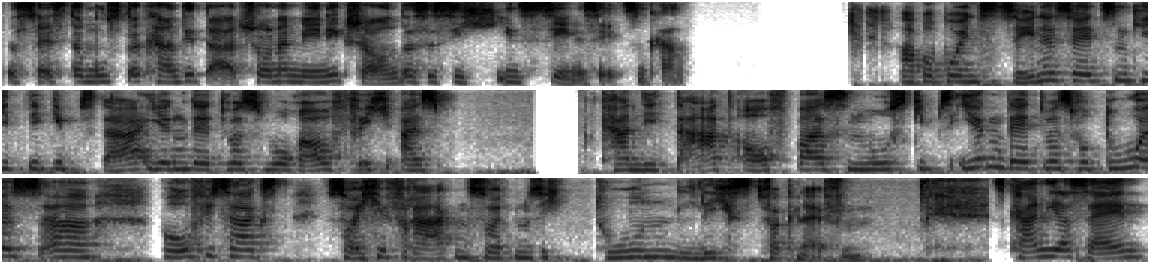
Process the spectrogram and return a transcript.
Das heißt, da muss der Kandidat schon ein wenig schauen, dass er sich in Szene setzen kann. Apropos in Szene setzen, Kitty, gibt es da irgendetwas, worauf ich als Kandidat aufpassen muss? Gibt es irgendetwas, wo du als äh, Profi sagst, solche Fragen sollte man sich tunlichst verkneifen? Es kann ja sein,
